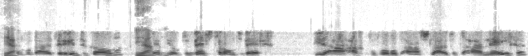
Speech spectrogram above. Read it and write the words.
ja. om van buiten erin te komen. Ja. Dan heb je ook de Westrandweg, die de A8 bijvoorbeeld aansluit op de A9.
